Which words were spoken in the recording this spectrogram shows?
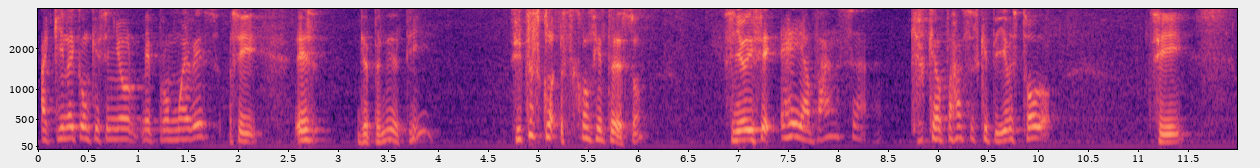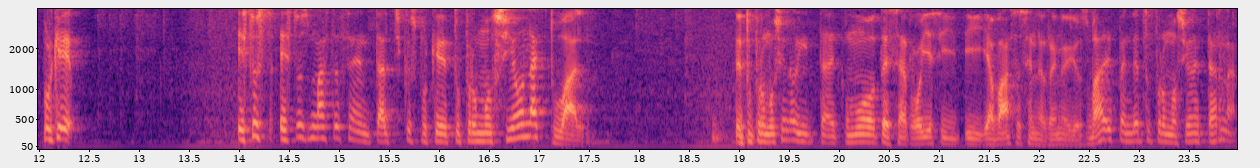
aquí no hay con que, Señor, me promueves. Así, es, depende de ti. Si estás, consciente de eso, el Señor dice, hey, avanza. Quiero que avances, que te lleves todo. Sí, porque esto es, esto es más trascendental, chicos, porque de tu promoción actual, de tu promoción ahorita, de cómo te desarrolles y, y, avanzas en el reino de Dios, va a depender de tu promoción eterna.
